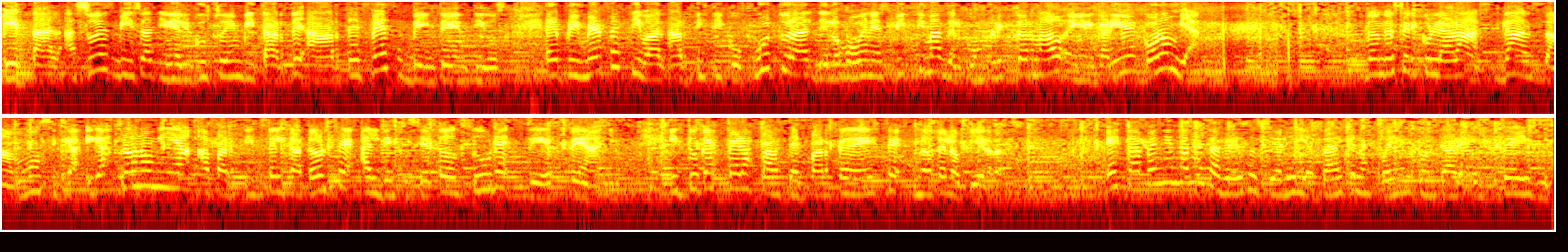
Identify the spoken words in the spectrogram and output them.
¿Qué tal? A su Visa tiene el gusto de invitarte a Arte Fest 2022, el primer festival artístico cultural de los jóvenes víctimas del conflicto armado en el Caribe colombiano, donde circulará danza, música y gastronomía a partir del 14 al 17 de octubre de este año. ¿Y tú qué esperas para ser parte de este? No te lo pierdas. Está pendiente de nuestras redes sociales y ya sabes que nos puedes encontrar en Facebook,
